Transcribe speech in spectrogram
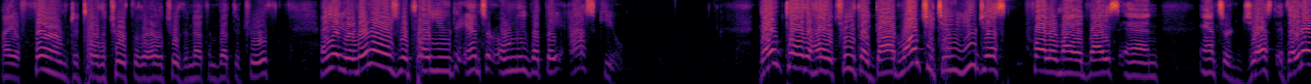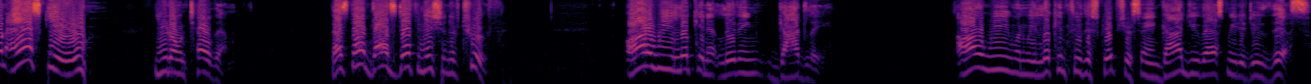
I affirm to tell the truth, the whole truth, and nothing but the truth. And yet your lawyers will tell you to answer only what they ask you. Don't tell the whole truth like God wants you to. You just follow my advice and answer just. If they don't ask you, you don't tell them. That's not God's definition of truth. Are we looking at living godly? Are we, when we looking through the scripture, saying, God, you've asked me to do this?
